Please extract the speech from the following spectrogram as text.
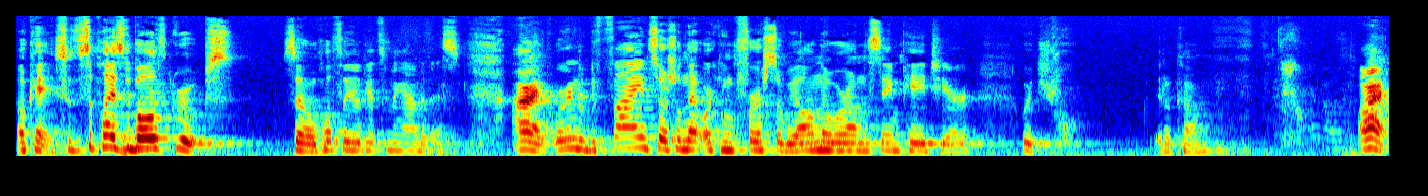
Okay, so this applies to both groups. So, hopefully, you'll get something out of this. All right, we're going to define social networking first so we all know we're on the same page here, which it'll come. All right.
